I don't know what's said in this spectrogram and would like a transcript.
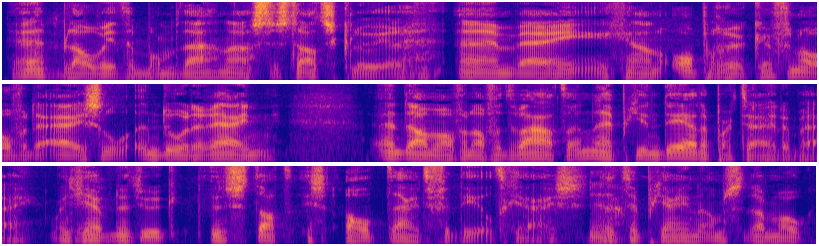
Hè, Blauw-witte bandana's, de stadskleuren. En wij gaan oprukken van over de IJssel en door de Rijn. En dan maar vanaf het water. En dan heb je een derde partij erbij. Want je hebt natuurlijk, een stad is altijd verdeeld, Gijs. Dat heb jij in Amsterdam ook.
